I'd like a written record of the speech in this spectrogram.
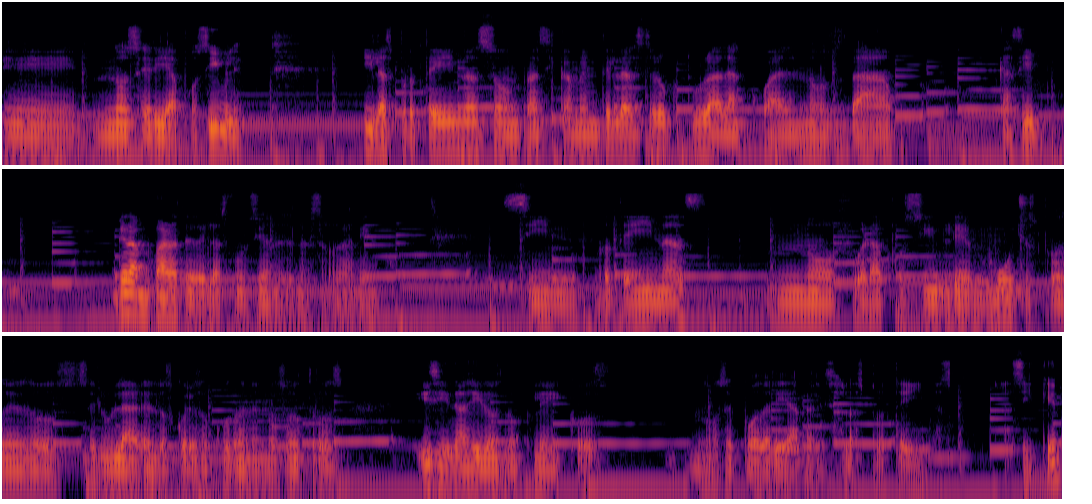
eh, no sería posible. Y las proteínas son básicamente la estructura la cual nos da casi gran parte de las funciones de nuestro organismo. Sin proteínas no fuera posible muchos procesos celulares los cuales ocurren en nosotros y sin ácidos nucleicos no se podría realizar las proteínas. Así que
